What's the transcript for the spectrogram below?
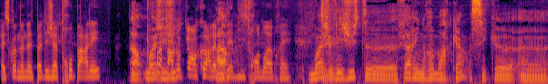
Est-ce qu'on n'en a pas déjà trop parlé? Alors, Pourquoi parlons-on encore d'Abu Dhabi trois mois après moi, je vais juste euh, faire une remarque. hein, c'est que. euh,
